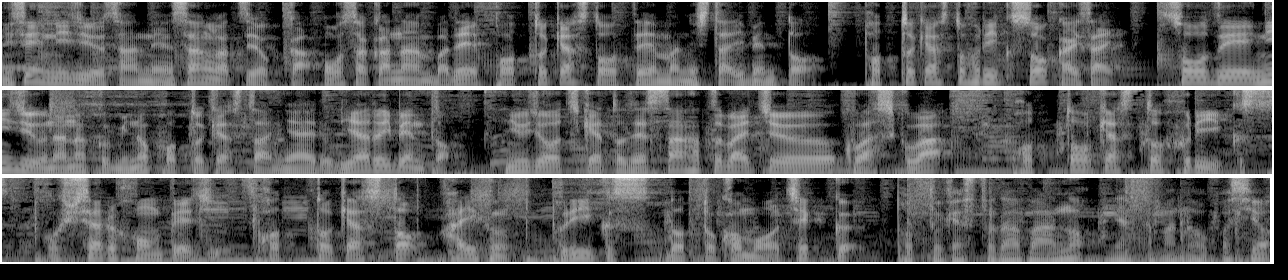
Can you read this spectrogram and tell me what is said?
2023年3月4日大阪難波でポッドキャストをテーマにしたイベント。ポッドキャストフリークスを開催。総勢27組のポッドキャスターに会えるリアルイベント。入場チケット絶賛発売中。詳しくはポッドキャストフリークス。オフィシャルホームページポッドキャストフリークス .com をチェック。ポッドキャストラバーの皆様のお越しを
